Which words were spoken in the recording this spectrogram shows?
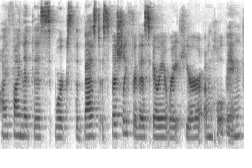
I find that this works the best, especially for this area right here. I'm hoping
